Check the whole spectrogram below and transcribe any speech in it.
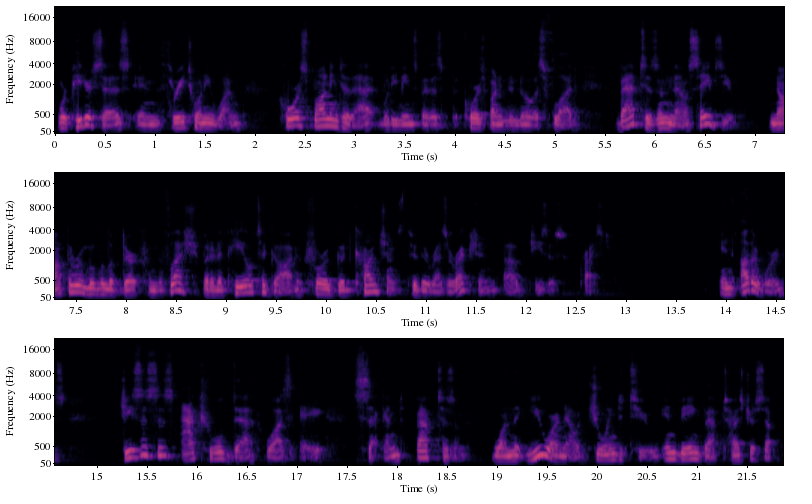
where Peter says in 321, corresponding to that, what he means by this, corresponding to Noah's flood, baptism now saves you not the removal of dirt from the flesh, but an appeal to God for a good conscience through the resurrection of Jesus Christ. In other words, Jesus' actual death was a second baptism, one that you are now joined to in being baptized yourself.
